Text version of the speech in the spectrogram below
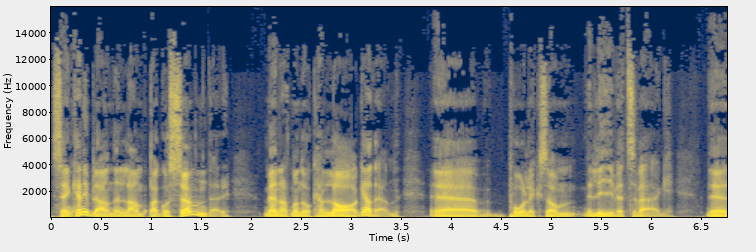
Sen kan ibland en lampa gå sönder men att man då kan laga den eh, på liksom livets väg. Eh,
